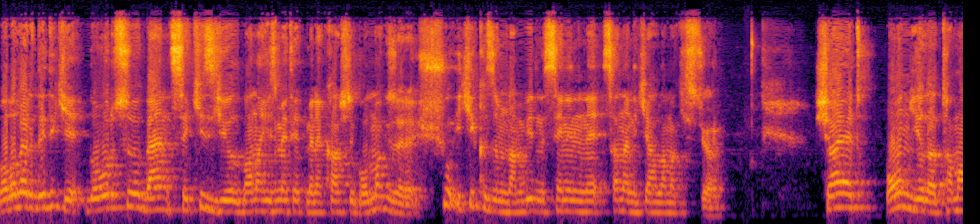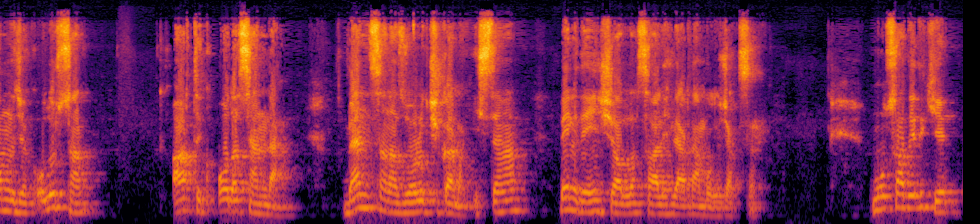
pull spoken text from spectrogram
Babaları dedi ki doğrusu ben 8 yıl bana hizmet etmene karşılık olmak üzere şu iki kızımdan birini seninle sana nikahlamak istiyorum. Şayet 10 yıla tamamlayacak olursan artık o da senden. Ben sana zorluk çıkarmak istemem. Beni de inşallah salihlerden bulacaksın. Musa dedi ki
